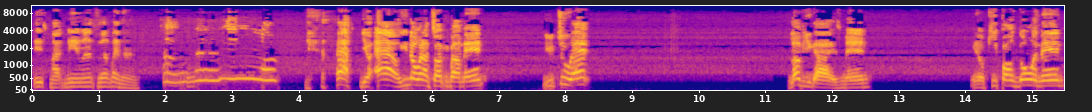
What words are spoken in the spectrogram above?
It's my me, myself, and I. Yo, Al, you know what I'm talking about, man. You too, eh? Love you guys, man. You know, keep on going, man.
